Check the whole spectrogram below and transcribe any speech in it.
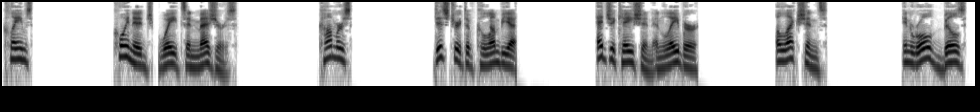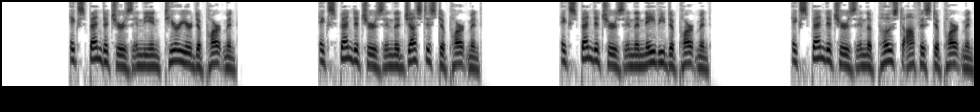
Claims Coinage, weights and measures. Commerce. District of Columbia. Education and labor. Elections. Enrolled bills. Expenditures in the Interior Department. Expenditures in the Justice Department. Expenditures in the Navy Department. Expenditures in the Post Office Department.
